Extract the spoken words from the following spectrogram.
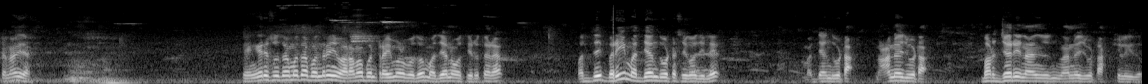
ಚೆನ್ನಾಗಿದೆ. ಕೆಂಗೇರಿ ಸುತ್ತಮುತ್ತ ಬಂದರೆ ನೀವು ಆರಾಮಾಗಿ ಬಂದು ಟ್ರೈ ಮಾಡ್ಬೋದು. ಮಧ್ಯಾಹ್ನ ಹೊತ್ತು ಇರ್ತಾರೆ. ಮಧ್ಯ, ಬರೀ ಮಧ್ಯಾಹ್ನದ ಊಟ ಸಿಗೋದಿಲ್ಲ ಮಧ್ಯಾಹ್ನದ ಊಟ ನಾನ್ ವೆಜ್ ಊಟ. ಭರ್ಜರಿ ನಾನ್ ನಾನ್ ವೆಜ್ ಊಟ ಆ್ಯಕ್ಚುಲಿ ಇದು.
